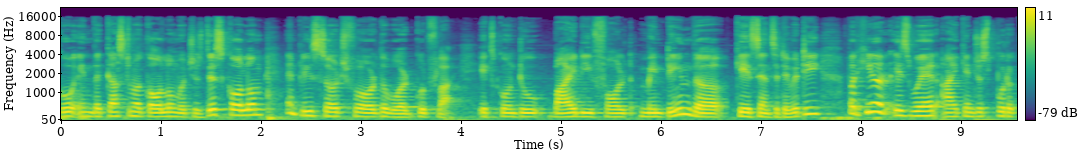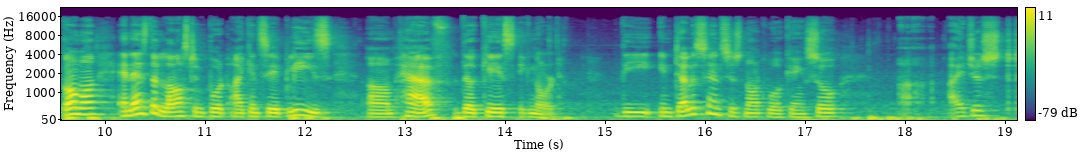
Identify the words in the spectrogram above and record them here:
go in the customer column, which is this column, and please search for the word good fly. It's going to by default maintain the case sensitivity. But here is where I can just put a comma and as the last input I can say please um, have the case ignored. The IntelliSense is not working so uh, I just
